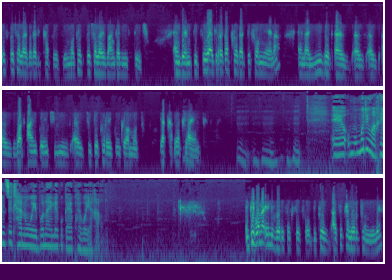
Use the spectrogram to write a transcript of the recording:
o specialize ka di-carpet motho a specializang ka di-stage and then ke tsewa ke reka product from yena and i use it as as as as what i'm going to use as to decorate ntlo ya motho ya client. Um mo dingwageng tse tlhano o e bona e le ko kae kgwebo ya gago? Ke bona e le very successful because a a kgale re thomile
